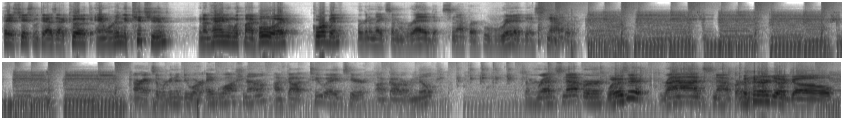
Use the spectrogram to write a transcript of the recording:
Hey, it's Jason with Dads That Cook, and we're in the kitchen, and I'm hanging with my boy, Corbin. We're gonna make some red snapper. Red Snapper. All right, so we're gonna do our egg wash now. I've got two eggs here. I've got our milk, some red snapper, what is it? rad snapper. There you go.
